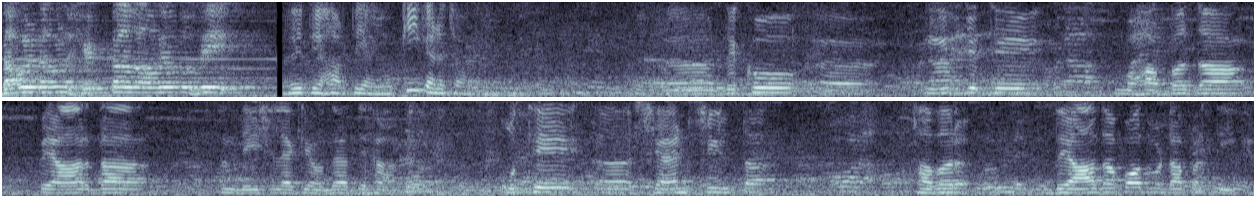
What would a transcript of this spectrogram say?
ਡਬਲ ਡਬਲ ਸ਼ਿਫਟਾਂ ਲਾਉਂਦੇ ਹੋ ਤੁਸੀਂ। ਦੇ ਤਿਉਹਾਰ ਤੇ ਆਏ ਹੋ, ਕੀ ਕਹਿਣਾ ਚਾਹੁੰਦੇ ਹੋ ਦੇਖੋ ਈਦ ਜਿੱਥੇ ਮੁਹੱਬਤ ਦਾ ਪਿਆਰ ਦਾ ਸੰਦੇਸ਼ ਲੈ ਕੇ ਆਉਂਦਾ ਹੈ ਤਿਉਹਾਰ ਉੱਥੇ ਅ, ਸਹਿਣਸ਼ੀਲਤਾ ਸਬਰ ਦਇਆ ਦਾ ਬਹੁਤ ਵੱਡਾ ਪ੍ਰਤੀਕ ਹੈ।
